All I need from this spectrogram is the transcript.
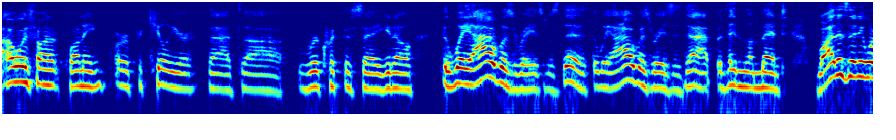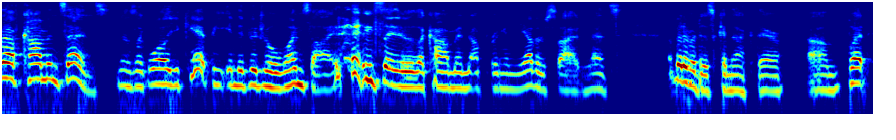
I always find it funny or peculiar that uh, we're quick to say, you know, the way I was raised was this, the way I was raised is that, but then lament, why does anyone have common sense? And it's like, well, you can't be individual one side and say there's a common upbringing the other side. And that's a bit of a disconnect there. Um, but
